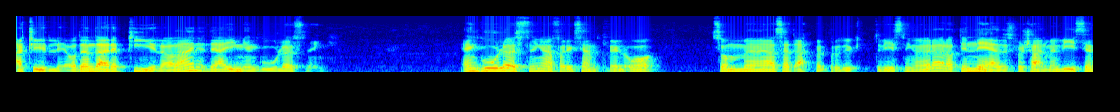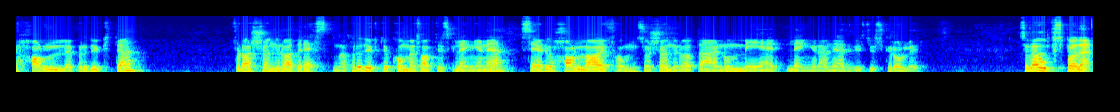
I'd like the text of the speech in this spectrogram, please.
er tydelige. Og den der pila der, det er ingen god løsning. En god løsning er f.eks. å, som jeg har sett Apple-produktvisninga gjøre, er at de nederst på skjermen viser halve produktet. For da skjønner du at resten av produktet kommer faktisk lenger ned. Ser du halve iPhonen, så skjønner du at det er noe mer lenger der nede hvis du scroller. Så vær obs på det.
